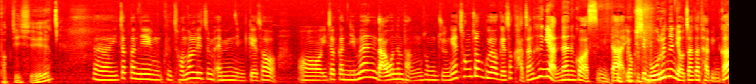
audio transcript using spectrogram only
박지 씨. 네, 이 작가님 그 저널리즘 M님께서 어, 이 작가님은 나오는 방송 중에 청정구역에서 가장 흥이 안 나는 것 같습니다. 역시 모르는 여자가 답인가?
